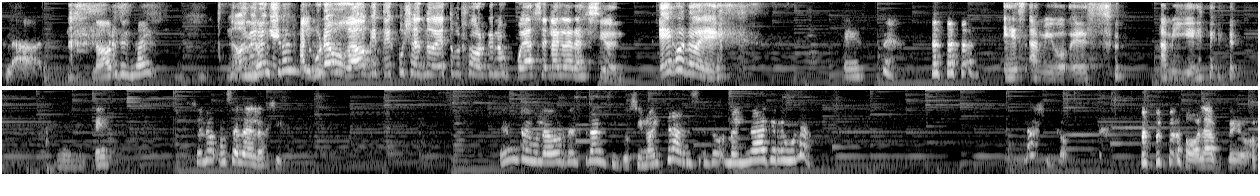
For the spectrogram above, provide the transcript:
claro. No, pero no hay. No, no hay que algún abogado que esté escuchando esto, por favor, que nos pueda hacer la aclaración. ¿Es o no es? Es, Es, amigo, es. Amigue. es. Solo usa la lógica. Es un regulador del tránsito. Si no hay tránsito, no hay nada que regular. Lógico. Hola, peor.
